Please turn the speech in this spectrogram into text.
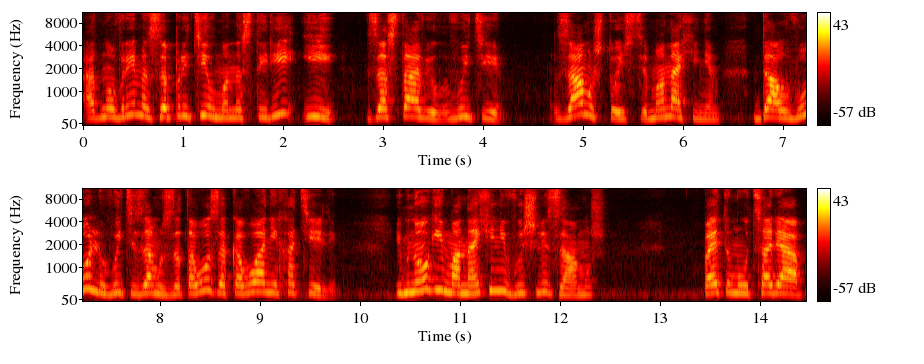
одно время запретил монастыри и заставил выйти замуж, то есть монахиням дал волю выйти замуж за того, за кого они хотели. И многие монахини вышли замуж. Поэтому царя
